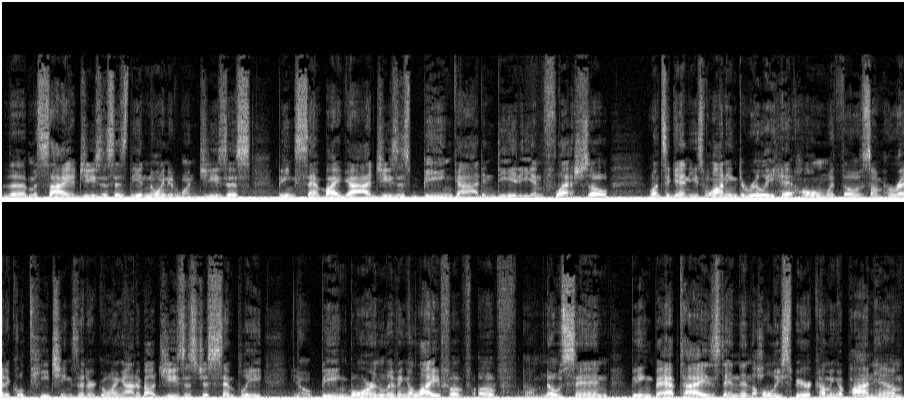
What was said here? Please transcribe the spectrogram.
the Messiah, Jesus as the anointed one, Jesus being sent by God, Jesus being God in deity in flesh. So once again, he's wanting to really hit home with those um, heretical teachings that are going on about Jesus just simply, you know, being born, living a life of, of um, no sin, being baptized, and then the Holy Spirit coming upon him,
